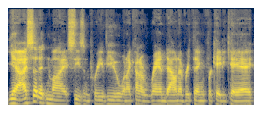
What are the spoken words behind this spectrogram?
Yeah, I said it in my season preview when I kind of ran down everything for KDKA.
